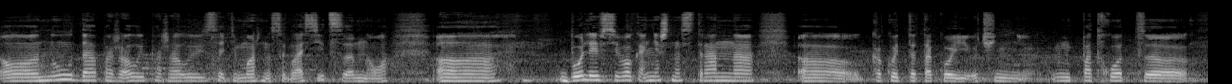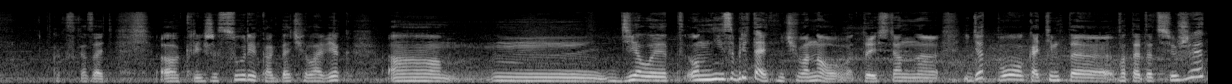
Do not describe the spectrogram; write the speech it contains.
О, ну да, пожалуй, пожалуй, с этим можно согласиться, но э, более всего, конечно, странно э, какой-то такой очень подход, э, как сказать, э, к режиссуре, когда человек э, делает, он не изобретает ничего нового, то есть он э, идет по каким-то вот этот сюжет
